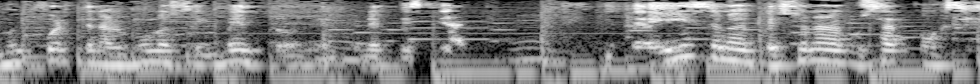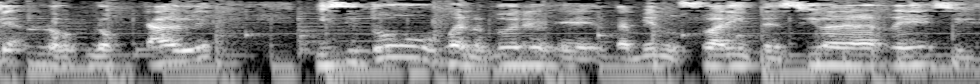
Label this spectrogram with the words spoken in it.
muy fuerte en algunos segmentos en, especial. Y de ahí se nos empezaron a cruzar como si los, los cables. Y si tú, bueno, tú eres eh, también usuaria intensiva de la red, si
